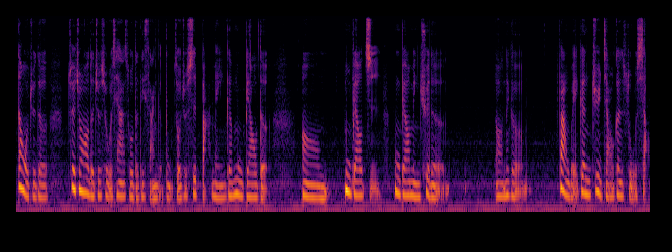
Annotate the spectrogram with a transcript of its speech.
但我觉得最重要的就是我现在说的第三个步骤，就是把每一个目标的嗯目标值、目标明确的呃那个范围更聚焦、更缩小，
